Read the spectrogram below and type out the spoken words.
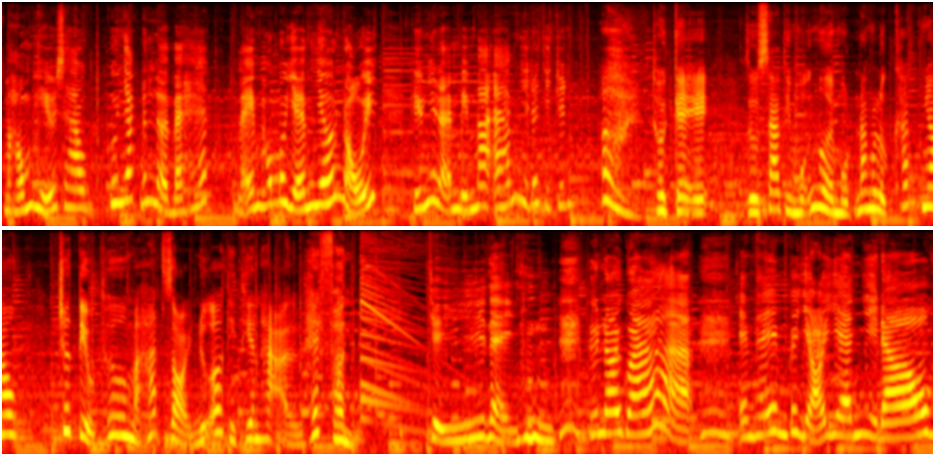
Mà không hiểu sao Cứ nhắc đến lời bài hát Là em không bao giờ em nhớ nổi. Kiểu như là em bị ma ám gì đó chị Trinh. Thôi kệ. Dù sao thì mỗi người một năng lực khác nhau. Chứ tiểu thư mà hát giỏi nữa thì thiên hạ hết phần Chị này. Cứ nói quá à. Em thấy em có giỏi giang gì đâu.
